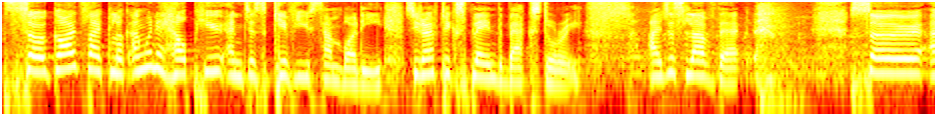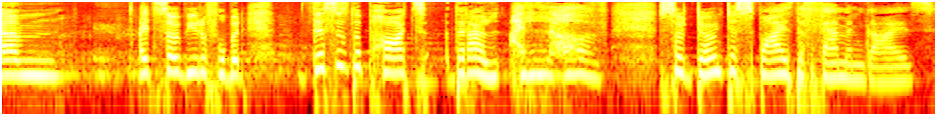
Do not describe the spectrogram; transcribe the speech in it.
So God's like, look, I'm going to help you and just give you somebody. So you don't have to explain the backstory. I just love that. So um, it's so beautiful. But this is the part that I, I love. So don't despise the famine, guys.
